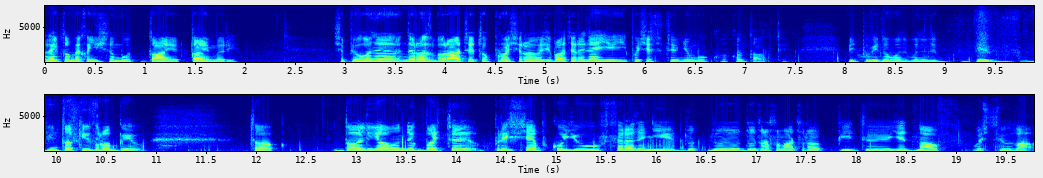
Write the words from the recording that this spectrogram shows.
електромеханічному тай, таймері. Щоб його не, не розбирати, то проще розібрати реле і почистити в ньому контакти. Відповідно, вони, він, так і зробив. Так. Далі я, як бачите, прищепкою всередині до, до, до трансформатора під'єднав ось цю ла-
